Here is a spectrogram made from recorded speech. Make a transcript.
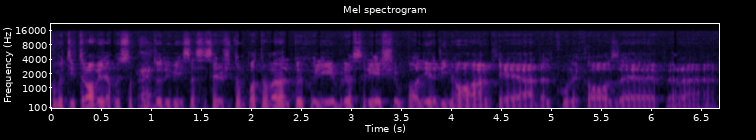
come, ti trovi da questo punto eh. di vista? Se sei riuscito un po' a trovare il tuo equilibrio, se riesci un po' a dire di no anche ad alcune cose per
